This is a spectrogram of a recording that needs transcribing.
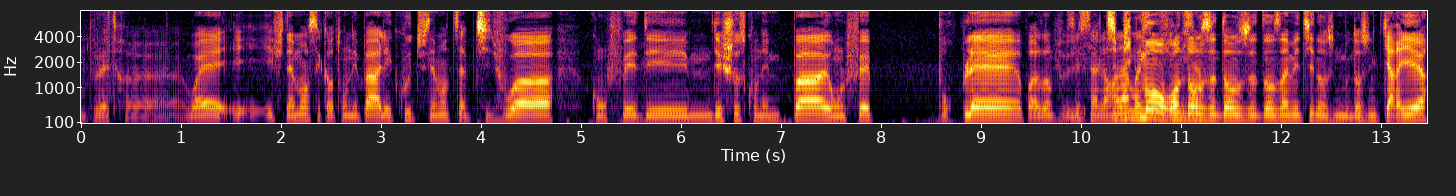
on peut être euh, ouais et, et finalement c'est quand on n'est pas à l'écoute finalement de sa petite voix qu'on fait des, des choses qu'on n'aime pas et on le fait pour plaire par exemple C'est ça. Alors là, moi, typiquement on rentre fini, dans, dans, dans un métier dans une, dans une carrière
